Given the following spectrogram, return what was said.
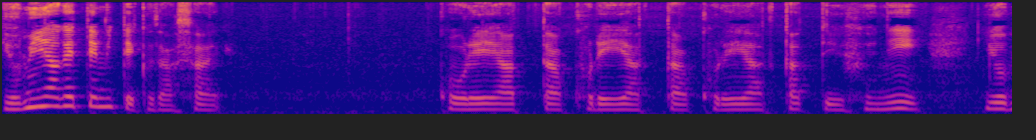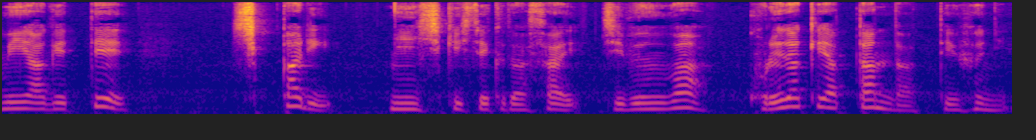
読み上げてみてください。これやったこれやったこれやったっていうふうに読み上げてしっかり認識してください。自分はこれだけやったんだっていうふうに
